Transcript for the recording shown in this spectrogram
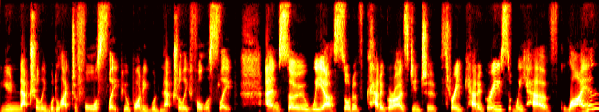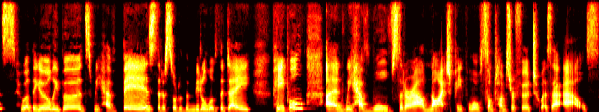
you naturally would like to fall asleep. Your body would naturally fall asleep. And so, we are sort of categorized into three categories. We have lions, who are the early birds, we have bears, that are sort of the middle of the day people, and we have wolves, that are our night people, or sometimes referred to as our owls.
